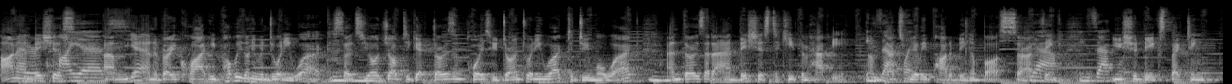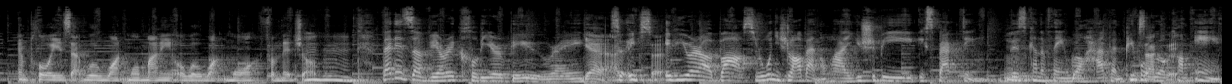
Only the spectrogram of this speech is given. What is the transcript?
aren't Very ambitious. Um, yeah, and are very quiet. Who probably don't even do any work. So it's your job to get those employees who don't do any work to do more work, and those that are ambitious to keep them happy. Um, That's really part of being a boss. So I think exactly. you should be expecting employees that will want more money or will want more from their job. That is a very clear view, right? Yeah, I So think if so. if you are a boss，如果你是老板的话，you should be expecting this kind of thing will happen. People will Exactly. come in,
